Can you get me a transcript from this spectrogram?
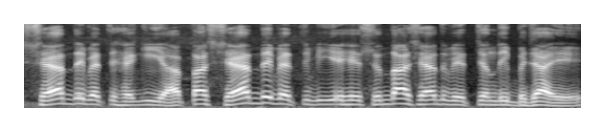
ਸ਼ਹਿਰ ਦੇ ਵਿੱਚ ਹੈਗੀ ਆ, ਤਾਂ ਸ਼ਹਿਰ ਦੇ ਵਿੱਚ ਵੀ ਇਹ ਸਿੱਧਾ ਸ਼ਹਿਦ ਵੇਚਣ ਦੀ ਬਜਾਏ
